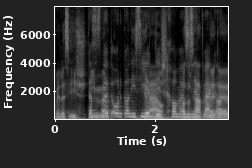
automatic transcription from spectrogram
Weil es ist Dass immer... es nicht organisiert Genau. ist, kann man also es nicht hat nicht, äh,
